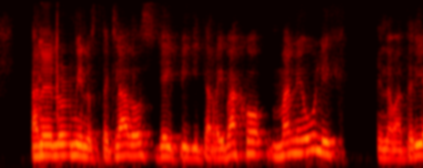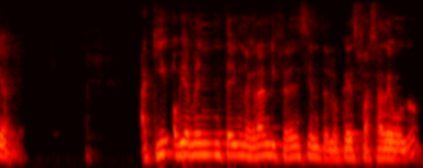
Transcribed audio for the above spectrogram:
Ana Nurmi en los teclados, JP guitarra y bajo, Mane Ulich en la batería. Aquí, obviamente, hay una gran diferencia entre lo que es Fasade 1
